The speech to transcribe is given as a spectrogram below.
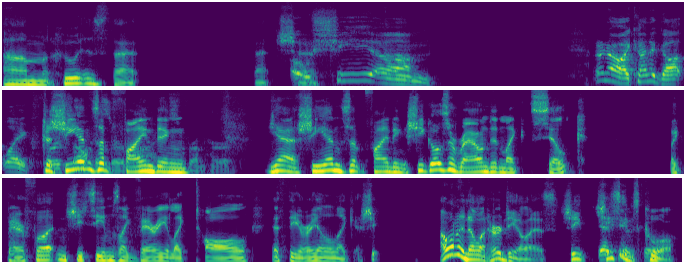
um who is that that chick? Oh, she um I don't know, I kind of got like because she ends up finding- from her. Yeah, she ends up finding she goes around in like silk, like barefoot, and she seems like very like tall, ethereal. Like she I want to know what her deal is. She Yeah, she she seems cool. cool.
